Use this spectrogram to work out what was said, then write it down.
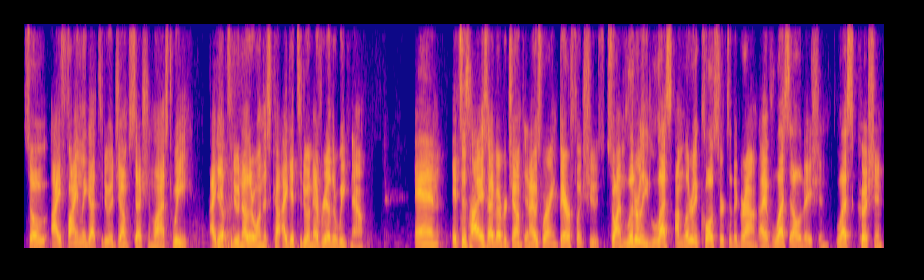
So I finally got to do a jump session last week. I get to do another one this I get to do them every other week now. And it's as high as I've ever jumped. And I was wearing barefoot shoes. So I'm literally less, I'm literally closer to the ground. I have less elevation, less cushion,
